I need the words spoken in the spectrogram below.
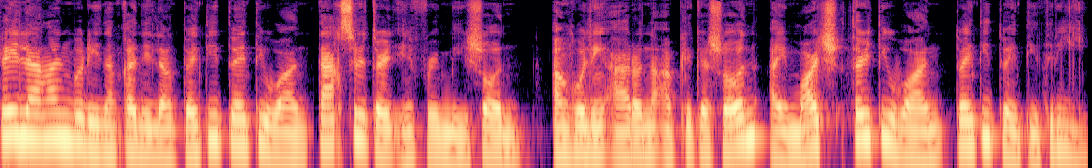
kailangan mo rin ang kanilang 2021 tax return information. Ang huling araw ng aplikasyon ay March 31, 2023.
